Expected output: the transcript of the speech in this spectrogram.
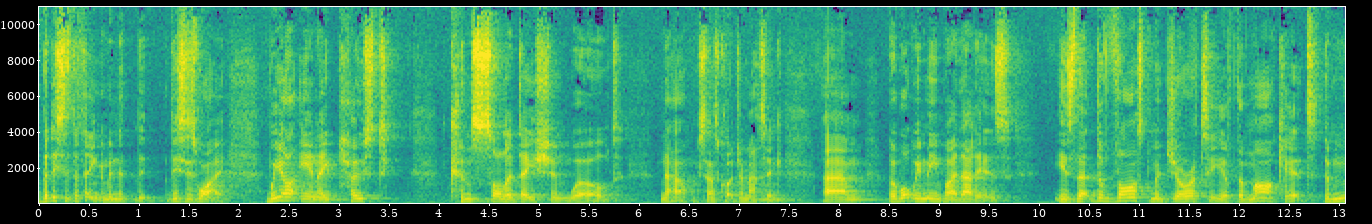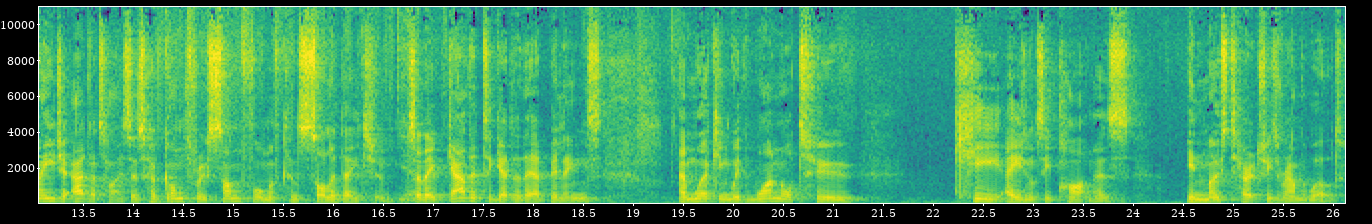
but this is the thing. I mean, th- th- this is why we are in a post consolidation world now. Which sounds quite dramatic. Um, but what we mean by that is is that the vast majority of the market, the major advertisers, have gone through some form of consolidation. Yeah. So they've gathered together their billings and working with one or two key agency partners in most territories around the world.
